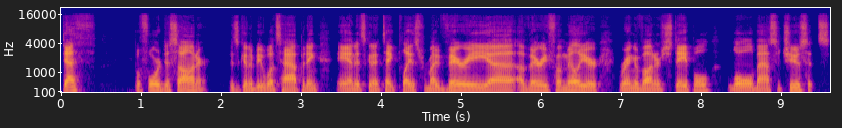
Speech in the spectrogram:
Death Before Dishonor is going to be what's happening, and it's going to take place from a very uh, a very familiar Ring of Honor staple, Lowell, Massachusetts.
